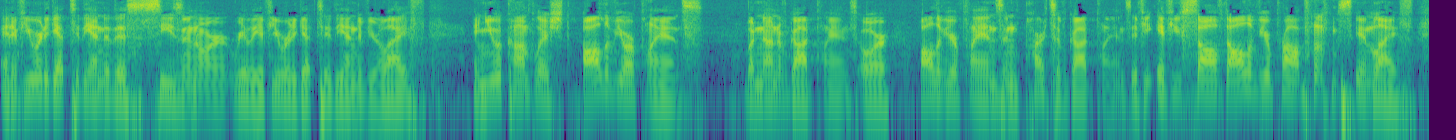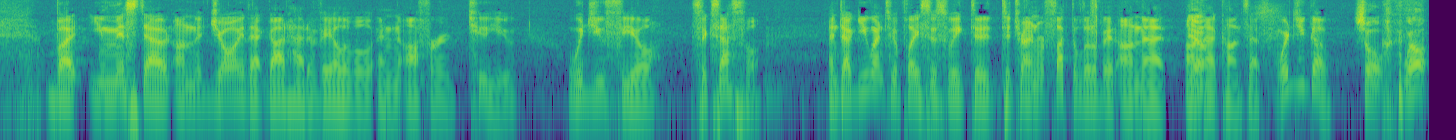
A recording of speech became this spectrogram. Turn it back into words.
And if you were to get to the end of this season, or really if you were to get to the end of your life, and you accomplished all of your plans, but none of God plans, or all of your plans and parts of God plans, if you, if you solved all of your problems in life, but you missed out on the joy that God had available and offered to you, would you feel successful? And Doug, you went to a place this week to, to try and reflect a little bit on that on yeah. that concept. Where did you go? So, well,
